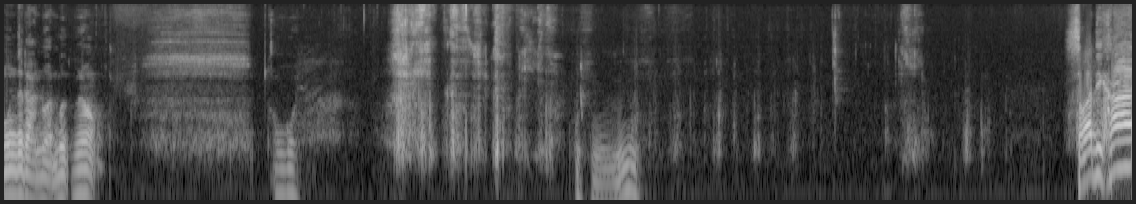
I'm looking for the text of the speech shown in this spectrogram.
มันกระดาษหนวดมึกพี่น้องโอ้ย สวัสดีครั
